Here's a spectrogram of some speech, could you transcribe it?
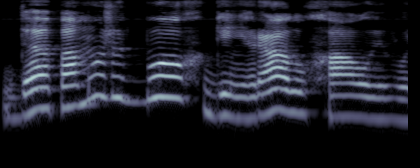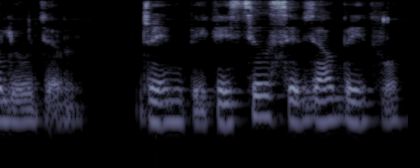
«Да поможет Бог генералу Хау и его людям». Джейми перекрестился и взял бритву.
